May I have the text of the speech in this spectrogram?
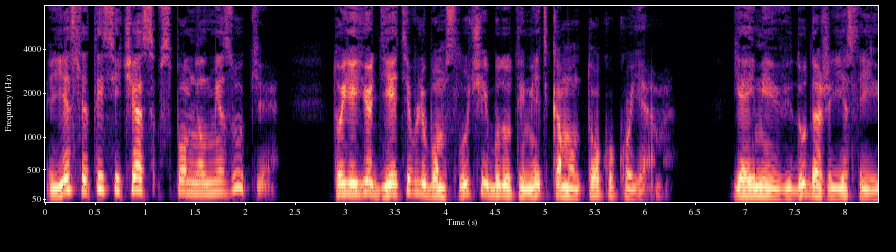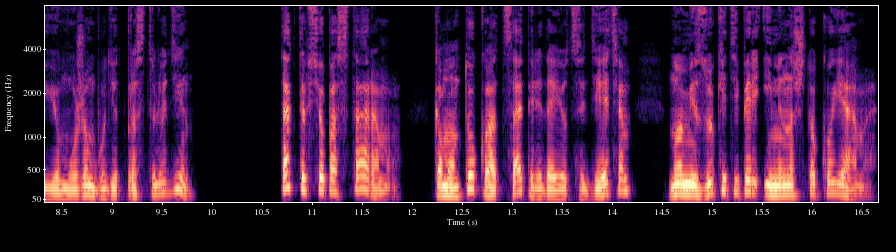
Если ты сейчас вспомнил Мизуки, то ее дети в любом случае будут иметь Камонтоку Кояма. Я имею в виду, даже если ее мужем будет простолюдин. Так-то все по-старому. Камонтоку отца передается детям, но Мизуки теперь именно что Кояма,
